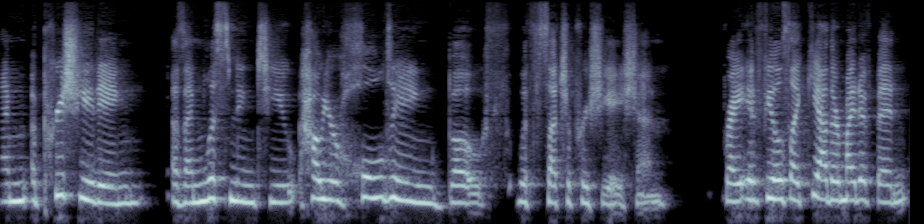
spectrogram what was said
I'm appreciating as I'm listening to you how you're holding both with such appreciation right? It feels like, yeah, there might have been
